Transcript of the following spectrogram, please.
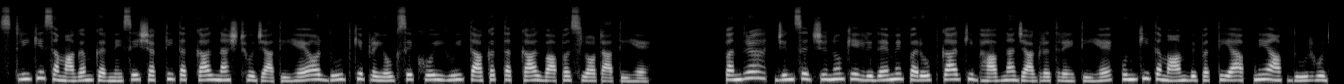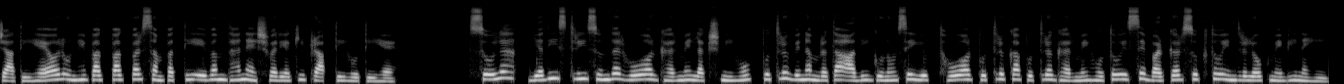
स्त्री के समागम करने से शक्ति तत्काल नष्ट हो जाती है और दूध के प्रयोग से खोई हुई ताकत तत्काल वापस लौट आती है। पंद्रह जिन सज्जनों के हृदय में परोपकार की भावना जागृत रहती है, उनकी तमाम विपत्तियाँ अपने आप दूर हो जाती है और उन्हें पग पग पर संपत्ति एवं धन ऐश्वर्य की प्राप्ति होती है। सोलह, यदि स्त्री सुंदर हो और घर में लक्ष्मी हो, पुत्र विनम्रता आदि गुणों से युक्त हो और पुत्र का पुत्र घर में हो तो इससे बढ़कर सुख तो इंद्रलोक में भी नहीं।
